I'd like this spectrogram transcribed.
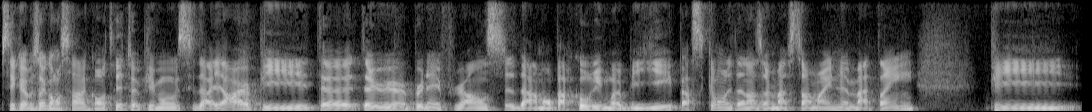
C'est comme ça qu'on s'est rencontrés, toi et moi aussi d'ailleurs. Puis tu as, eu un peu d'influence dans mon parcours immobilier parce qu'on était dans un mastermind le matin. Puis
